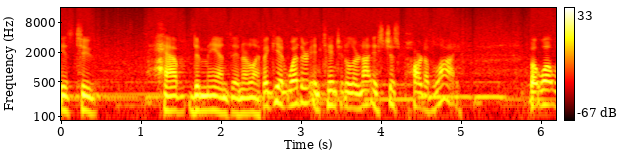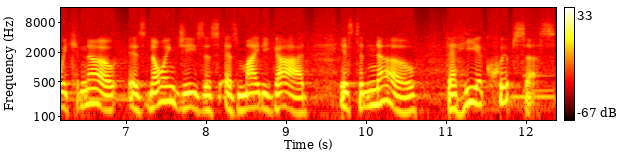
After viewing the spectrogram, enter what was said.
is to have demands in our life. Again, whether intentional or not, it's just part of life. But what we can know is knowing Jesus as mighty God is to know that He equips us,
